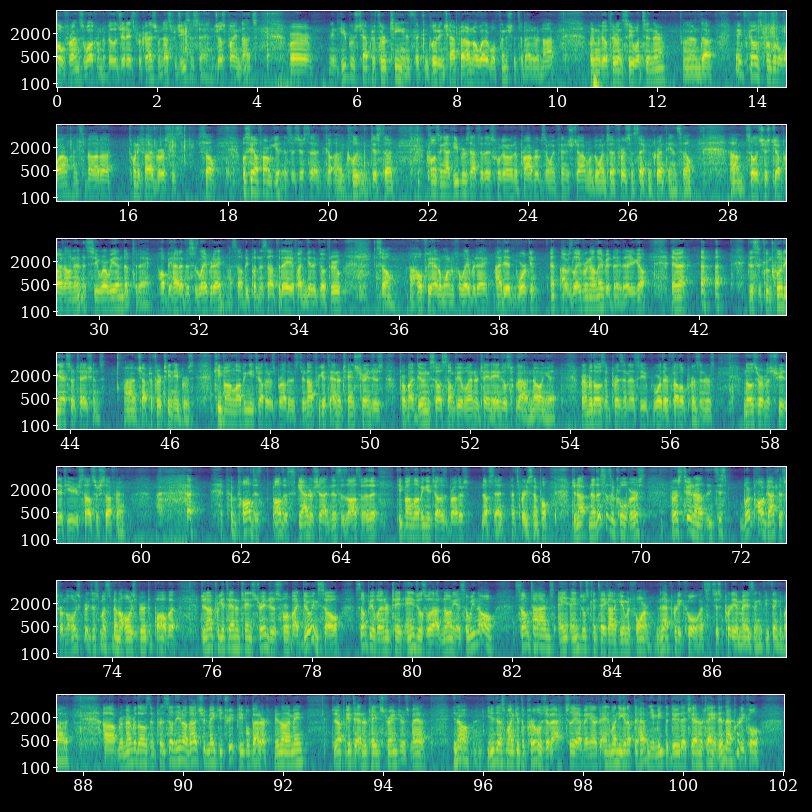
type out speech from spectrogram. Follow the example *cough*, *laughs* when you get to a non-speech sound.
Hello, friends. Welcome to Village Idiots for Christ. We're nuts for Jesus and just plain nuts. We're in Hebrews chapter 13. It's the concluding chapter. I don't know whether we'll finish it today or not. We're going to go through and see what's in there. And uh, it goes for a little while. It's about uh, 25 verses. So we'll see how far we get. This is just a uh, just a closing out Hebrews. After this, we're going to Proverbs, and we finish John, we're going to First and Second Corinthians. So, um, so let's just jump right on in and see where we end up today. Hope you had it. This is Labor Day, so I'll be putting this out today if I can get it go through. So, uh, hopefully, you had a wonderful Labor Day. I did working. *laughs* I was laboring on Labor Day. There you go. Amen. *laughs* this is concluding exhortations. Uh, chapter 13, Hebrews. Keep on loving each other as brothers. Do not forget to entertain strangers, for by doing so, some people entertain angels *laughs* without knowing it. Remember those in prison as you were their fellow prisoners, and those who are mistreated if you yourselves are suffering. *laughs* Paul just Paul just scattershot, and this is awesome, is it? Keep on loving each other as brothers. Enough said. That's pretty simple. Do not now. This is a cool verse. Verse two. Now it's just where Paul got this from, the Holy Spirit, this must have been the Holy Spirit to Paul. But do not forget to entertain strangers, for by doing so, some people entertain angels without knowing it. So we know sometimes a- angels can take on a human form. Isn't that pretty cool? That's just pretty amazing if you think about it. Uh, remember those in prison. So, you know, that should make you treat people better. You know what I mean? Do not forget to entertain strangers. Man, you know, you just might get the privilege of actually having entertained. And when you get up to heaven, you meet the dude that you entertained. Isn't that pretty cool?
